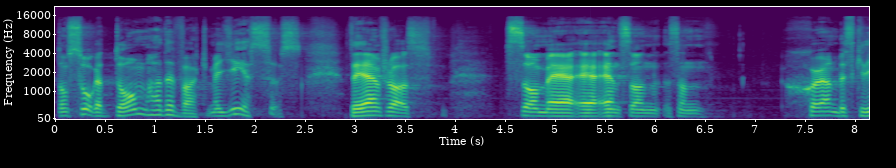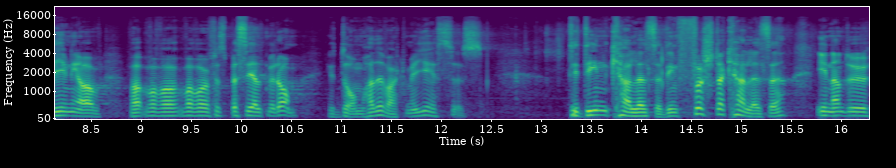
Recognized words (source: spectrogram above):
de såg att de hade varit med Jesus. Det är en fras som är en sån, sån skön beskrivning av vad, vad, vad var det för speciellt med dem? Jo, de hade varit med Jesus. Det är din kallelse, din första kallelse innan du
